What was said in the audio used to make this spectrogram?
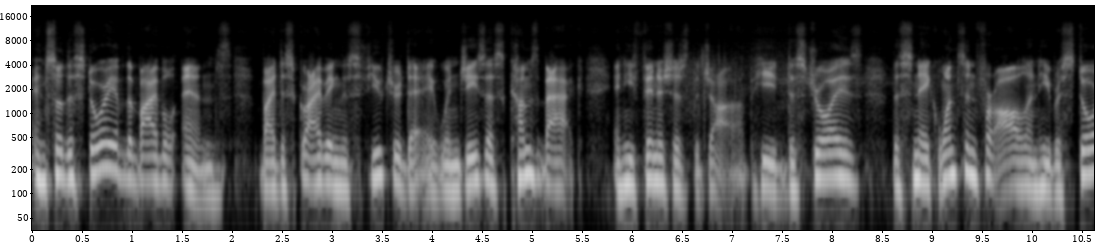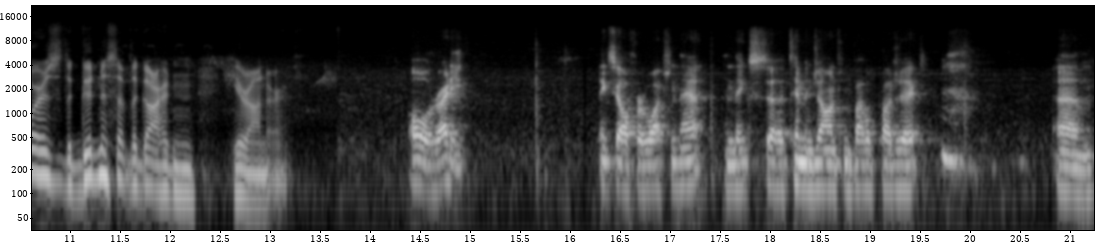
And so the story of the Bible ends by describing this future day when Jesus comes back and he finishes the job. He destroys the snake once and for all, and he restores the goodness of the garden here on earth. Alrighty. Thanks, y'all, for watching that. And thanks, uh, Tim and John from the Bible Project. Um,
